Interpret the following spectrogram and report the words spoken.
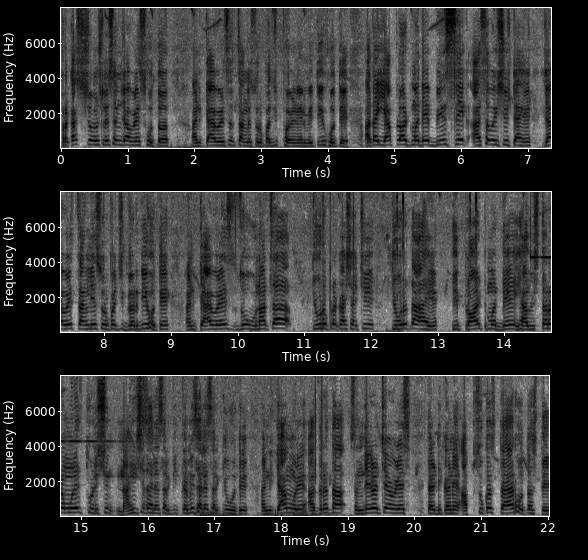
प्रकाश संश्लेषण ज्यावेळेस होतं आणि त्यावेळेसच चांगल्या स्वरूपाची फळ निर्मिती होते. आता या प्लॉटमध्ये बीन्सचं एक असं वैशिष्ट्य आहे ज्यावेळेस चांगल्या स्वरूपाची गर्दी होते आणि त्यावेळेस जो उन्हाचा तीव्र प्रकाशाची तीव्रता आहे ती प्लॉटमध्ये ह्या विस्तारामुळेच थोडीशी नाहीशी झाल्यासारखी कमी झाल्यासारखी होते. आणि त्यामुळे आर्द्रता संध्याकाळच्या वेळेस त्या ठिकाणी आपसुकच तयार होत असते.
